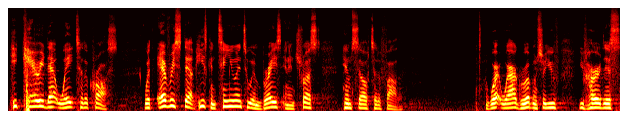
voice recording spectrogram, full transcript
He carried that weight to the cross. With every step, he's continuing to embrace and entrust himself to the Father. Where, where I grew up, I'm sure you've, you've heard this,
